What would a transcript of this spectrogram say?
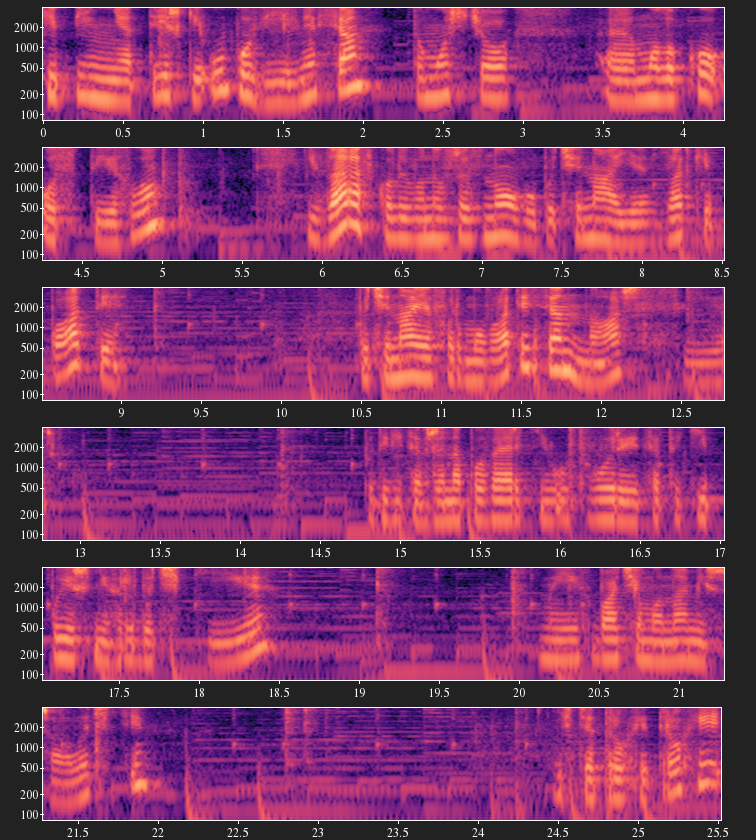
кипіння трішки уповільнився, тому що е, молоко остигло. І зараз, коли воно вже знову починає закипати, починає формуватися наш сир. Подивіться, вже на поверхні утворюються такі пишні грудочки. Ми їх бачимо на мішалочці. І ще трохи-трохи,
